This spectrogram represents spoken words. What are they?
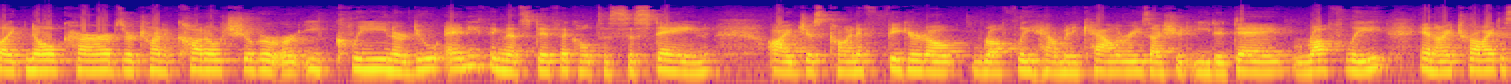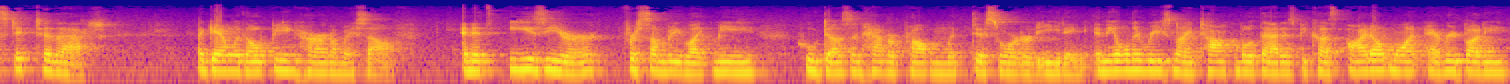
like no carbs or trying to cut out sugar or eat clean or do anything that's difficult to sustain. I just kind of figured out roughly how many calories I should eat a day, roughly, and I try to stick to that. Again, without being hard on myself. And it's easier for somebody like me who doesn't have a problem with disordered eating. And the only reason I talk about that is because I don't want everybody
